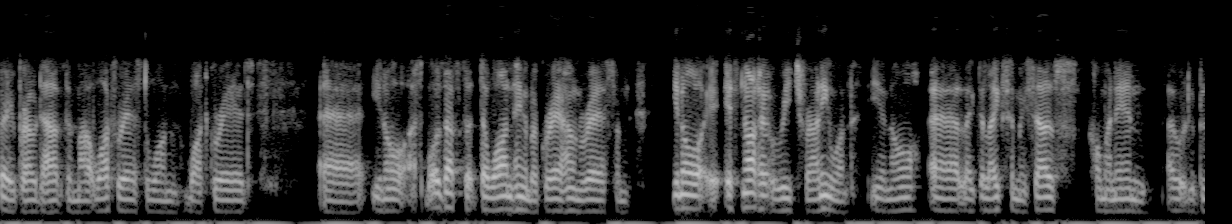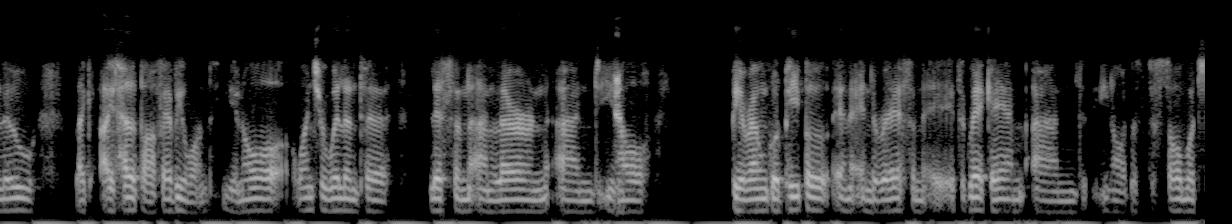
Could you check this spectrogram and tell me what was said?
Very proud to have them at what race they won, what grade. Uh, you know, I suppose that's the, the one thing about greyhound racing. You know, it, it's not a reach for anyone. You know, uh, like the likes of myself coming in out of the blue, like I'd help off everyone. You know, once you're willing to listen and learn, and you know be around good people in in the race, and it's a great game. And you know, there's just so much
